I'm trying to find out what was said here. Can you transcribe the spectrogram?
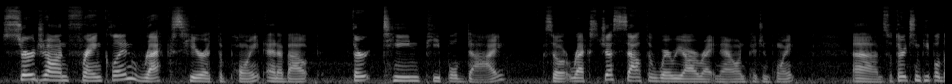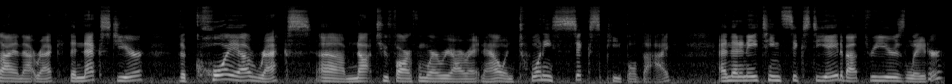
Sir John Franklin wrecks here at the point and about 13 people die. So it wrecks just south of where we are right now in Pigeon Point. Um, so 13 people die in that wreck. The next year, the Coya wrecks, um, not too far from where we are right now, and 26 people die. And then in 1868, about three years later,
